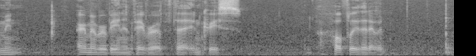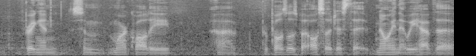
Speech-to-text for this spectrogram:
I mean, I remember being in favor of the increase, hopefully that it would bring in some more quality uh, proposals, but also just that, knowing that we have the,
